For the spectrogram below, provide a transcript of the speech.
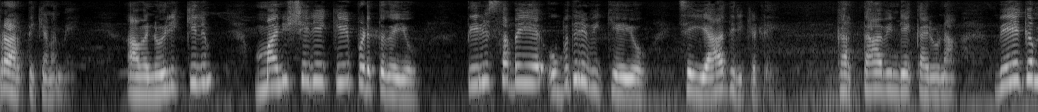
പ്രാർത്ഥിക്കണമേ. അവൻ ഒരിക്കലും മനുഷ്യരെ കീഴ്പ്പെടുത്തുകയോ തിരുസഭയെ ഉപദ്രവിക്കുകയോ ചെയ്യാതിരിക്കട്ടെ. കർത്താവിന്റെ കരുണ വേഗം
